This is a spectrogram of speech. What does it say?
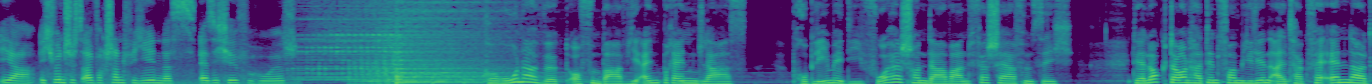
ja, ich wünsche es einfach schon für jeden, dass er sich Hilfe holt. Corona wirkt offenbar wie ein Brennglas. Probleme, die vorher schon da waren, verschärfen sich. Der Lockdown hat den Familienalltag verändert.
